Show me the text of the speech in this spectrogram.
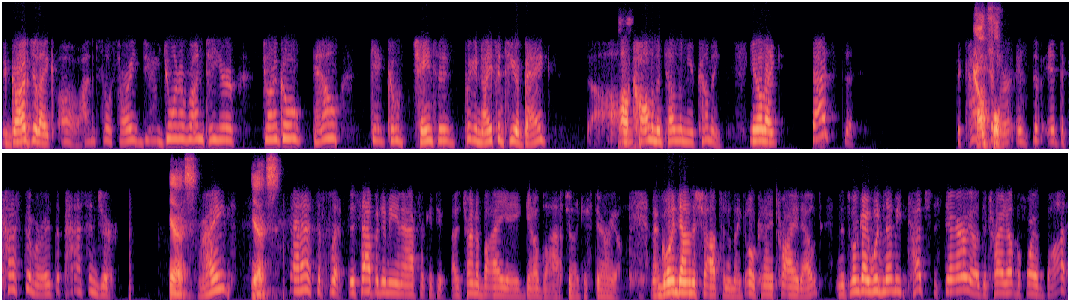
the guards are like, "Oh, I'm so sorry. Do, do you want to run to your? Do you want to go now? Get go change the put your knife into your bag. I'll Mhm. call them and tell them you're coming. You know, like that's the the Helpful. customer is the the customer is the passenger, Yes. right? Yes. That has to flip. This happened to me in Africa too. I was trying to buy a ghetto blaster, like a stereo. And I'm going down the shops and I'm like, oh, can I try it out? And this one guy wouldn't let me touch the stereo to try it out before I bought it.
